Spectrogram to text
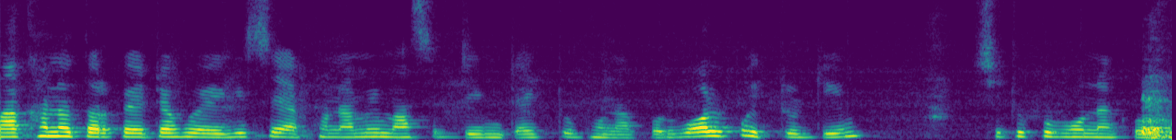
মাখানো তরকারিটা হয়ে গেছে, এখন আমি মাছের ডিমটা একটু ভুনা করব। অল্প একটু ডিম, সেটুকু ভুনা করব।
